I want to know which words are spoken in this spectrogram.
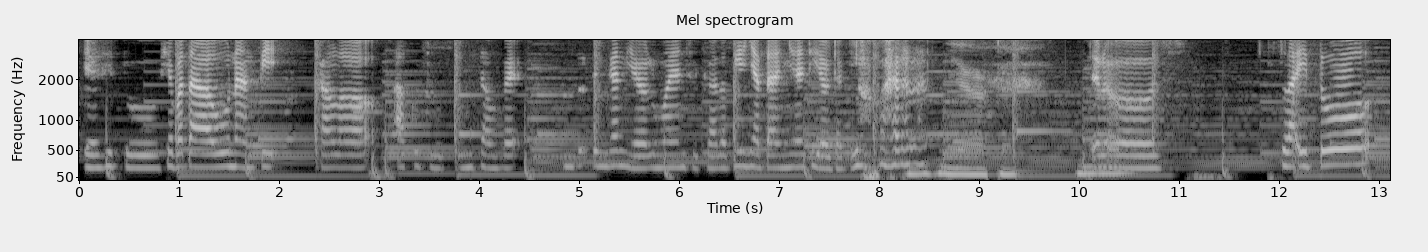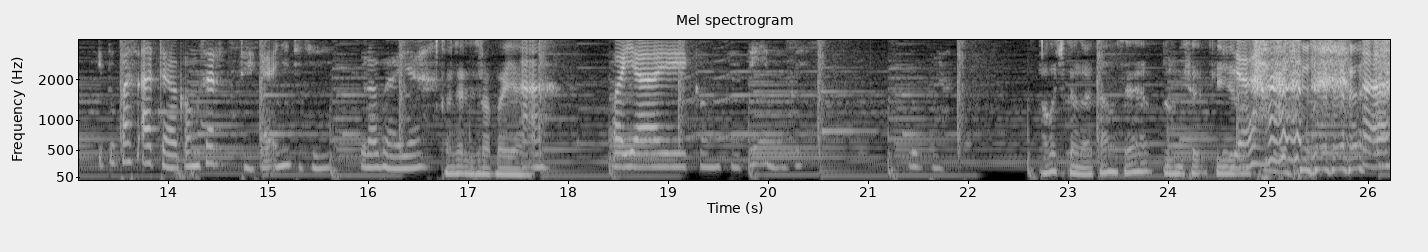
ya situ siapa tahu nanti kalau aku dukung sampai masuk tim kan ya lumayan juga tapi nyatanya dia udah keluar Iya, udah. Hmm. terus setelah itu itu pas ada konser deh kayaknya di Surabaya. Konser di Surabaya. ah wayai konser. Eh enggak sih. Lupa. Aku juga nggak tahu, saya belum bisa. Iya. Ah,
